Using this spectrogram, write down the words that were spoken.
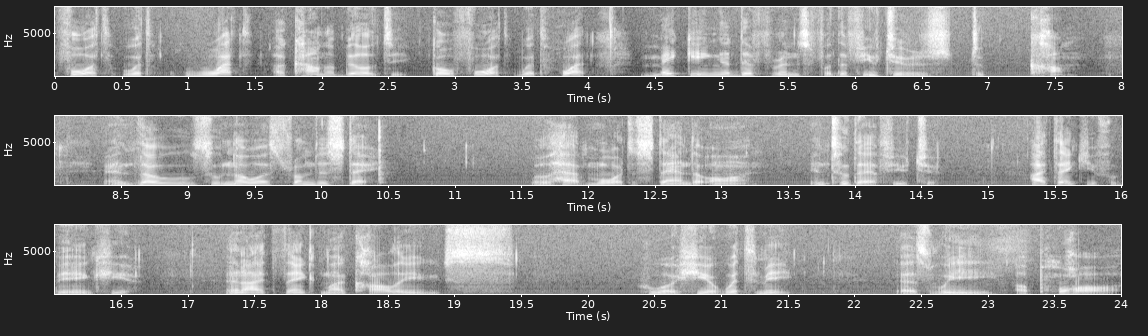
forth with what? Accountability. Go forth with what? Making a difference for the futures to come. And those who know us from this day will have more to stand on into their future. I thank you for being here. And I thank my colleagues who are here with me as we applaud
